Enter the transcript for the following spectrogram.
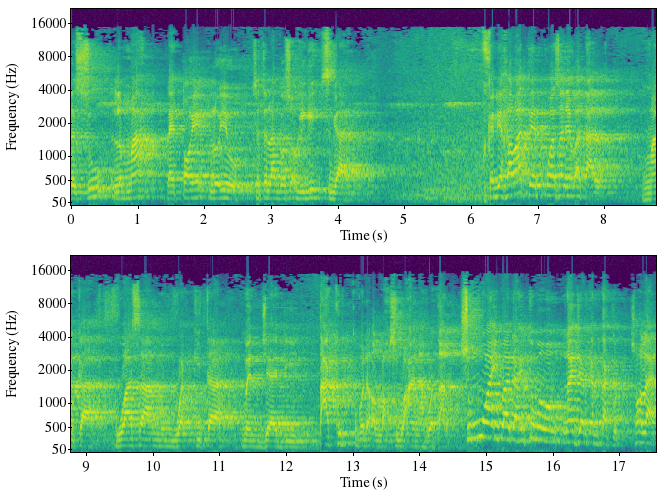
lesu, lemah, letoy, loyo. Setelah gosok gigi segar. Maka dia khawatir puasanya batal maka puasa membuat kita menjadi takut kepada Allah Subhanahu wa taala. Semua ibadah itu mengajarkan takut. Salat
